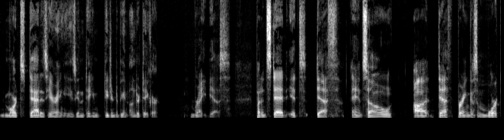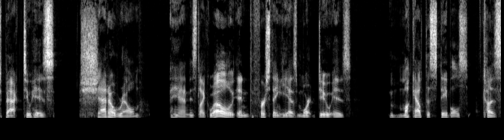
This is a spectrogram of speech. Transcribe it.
Mort's dad is hearing. He's going to take him, teach him to be an undertaker. Right, yes. But instead, it's death. And so uh, death brings Mort back to his shadow realm and is like, well, and the first thing he has Mort do is muck out the stables because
